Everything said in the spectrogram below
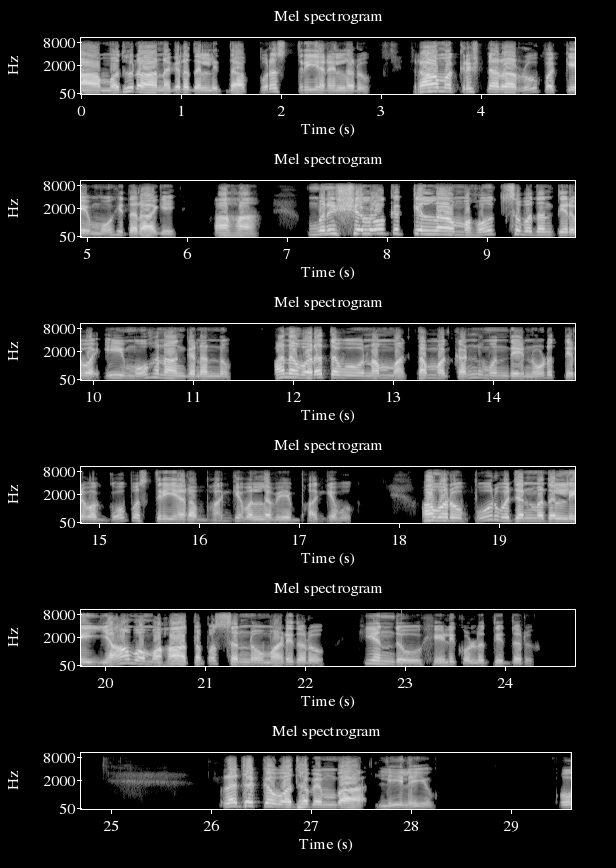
ಆ ಮಧುರಾ ನಗರದಲ್ಲಿದ್ದ ಪುರಸ್ತ್ರೀಯರೆಲ್ಲರೂ ರಾಮಕೃಷ್ಣರ ರೂಪಕ್ಕೆ ಮೋಹಿತರಾಗಿ, ಆಹಾ ಮನುಷ್ಯ ಲೋಕಕ್ಕೆಲ್ಲ ಮಹೋತ್ಸವದಂತಿರುವ ಈ ಮೋಹನಾಂಗನನ್ನು ಅನವರತವು ನಮ್ಮ, ತಮ್ಮ ಕಣ್ಣು ಮುಂದೆ ನೋಡುತ್ತಿರುವ ಗೋಪಸ್ತ್ರೀಯರ ಭಾಗ್ಯವಲ್ಲವೇ ಭಾಗ್ಯವು. ಅವರು ಪೂರ್ವ ಜನ್ಮದಲ್ಲಿ ಯಾವ ಮಹಾ ತಪಸ್ಸನ್ನು ಮಾಡಿದರು ಎಂದು ಹೇಳಿಕೊಳ್ಳುತ್ತಿದ್ದರು. ರಜಕ ವಧವೆಂಬ ಲೀಲೆಯು ಓ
